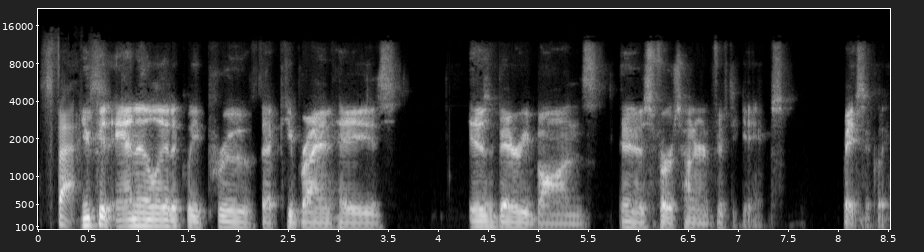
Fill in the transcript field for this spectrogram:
It's fact. You could analytically prove that Ke'Bryan Hayes is Barry Bonds in his first 150 games. Basically.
